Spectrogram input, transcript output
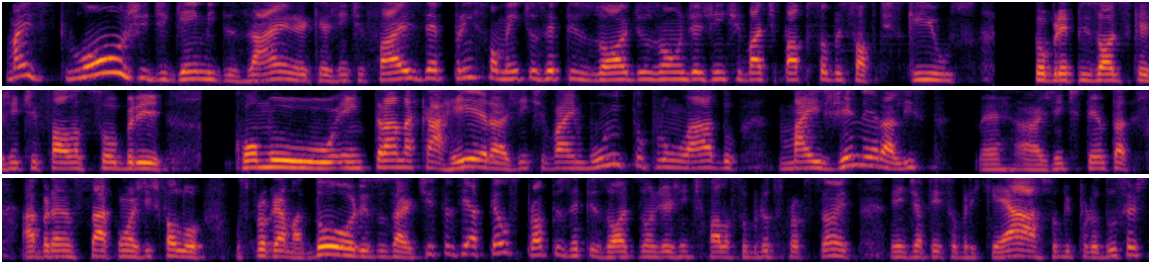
mais longe de game designer que a gente faz é principalmente os episódios onde a gente bate papo sobre soft skills, sobre episódios que a gente fala sobre como entrar na carreira, a gente vai muito para um lado mais generalista. Né? A gente tenta abraçar, como a gente falou, os programadores, os artistas e até os próprios episódios onde a gente fala sobre outras profissões. A gente já fez sobre QA, sobre producers.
